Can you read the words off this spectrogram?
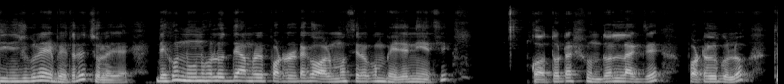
জিনিসগুলো এর ভেতরে চলে যায়। দেখুন, নুন হলুদ দিয়ে আমরা পটলটাকে অলমোস্ট এরকম ভেজে নিয়েছি। কতটা সুন্দর লাগছে পটলগুলো। তো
